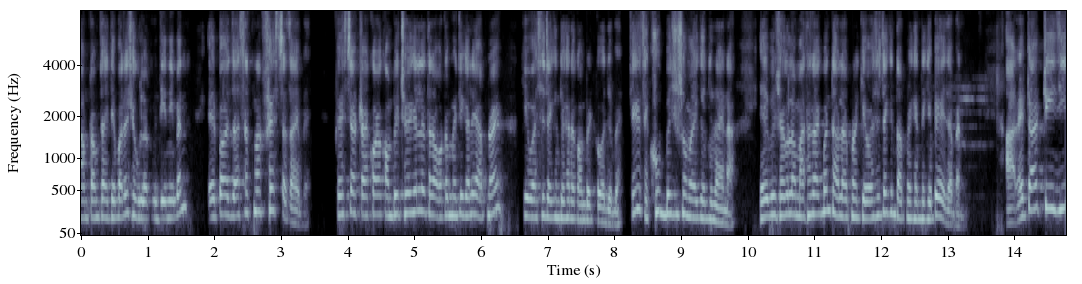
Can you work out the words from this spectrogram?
নাম টাম চাইতে পারে, সেগুলো আপনি দিয়ে নেবেন। এরপর জাস্ট আপনার ফেসটা চাইবে। ফেসটা ট্র্যাক করা কমপ্লিট হয়ে গেলে তারা অটোমেটিক্যালি আপনার কেওয়াইসিটা কিন্তু এখানে কমপ্লিট করে দেবে। ঠিক আছে? খুব বেশি সময় কিন্তু নেয় না। এই বিষয়গুলো মাথায় রাখবেন, তাহলে আপনার কেওয়াইসিটা কিন্তু আপনি এখান থেকে পেয়ে যাবেন। আর এটা টিজি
